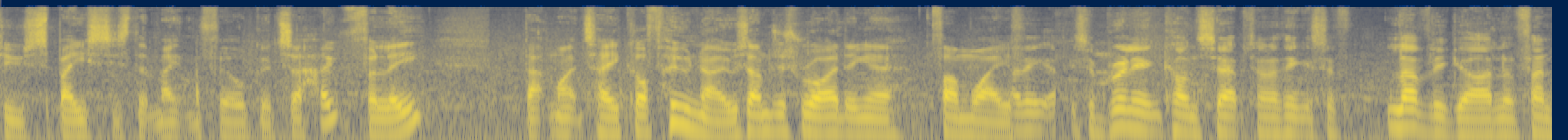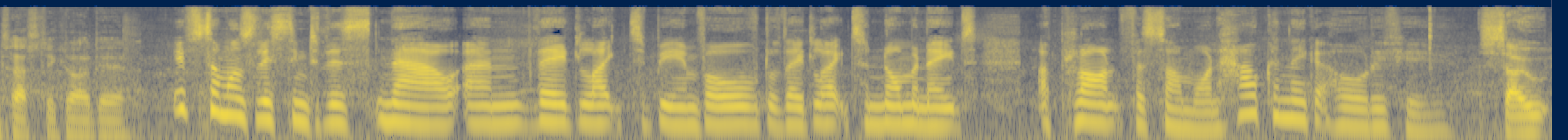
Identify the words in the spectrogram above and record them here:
to spaces that make them feel good. So hopefully. That might take off. Who knows? I'm just riding a fun wave. I think it's a brilliant concept, and I think it's a lovely garden and fantastic idea. If someone's listening to this now and they'd like to be involved or they'd like to nominate a plant for someone, how can they get hold of you? So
